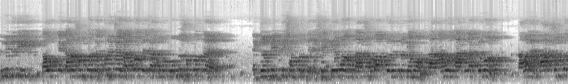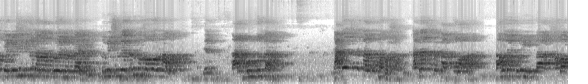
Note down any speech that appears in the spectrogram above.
তুমি যদি কাউকে, কারও সম্পর্কে পরিচয় লাভ করতে চাও, কোনো বন্ধু সম্পর্কে একজন ব্যক্তি সম্পর্কে সে কেমন, তার স্বভাব, চরিত্র কেমন, তার আমল, আখলাখ কেমন, তাহলে তার সম্পর্কে বেশি কিছু জানার প্রয়োজন নাই। তুমি শুধু এতটুকু খবর নাও যে তার বন্ধুতা তাদের সাথে তার কথা বসা তাদের সাথে তার চলাফেরা, তাহলে তুমি তার স্বভাব,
